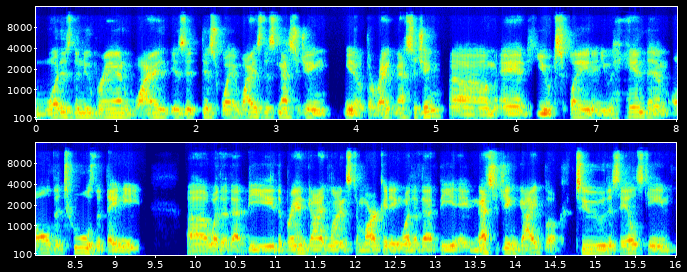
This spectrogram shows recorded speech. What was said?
what is the new brand? Why is it this way? Why is this messaging you know the right messaging? Um, and you explain and you hand them all the tools that they need uh, whether that be the brand guidelines to marketing whether that be a messaging guidebook to the sales team.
